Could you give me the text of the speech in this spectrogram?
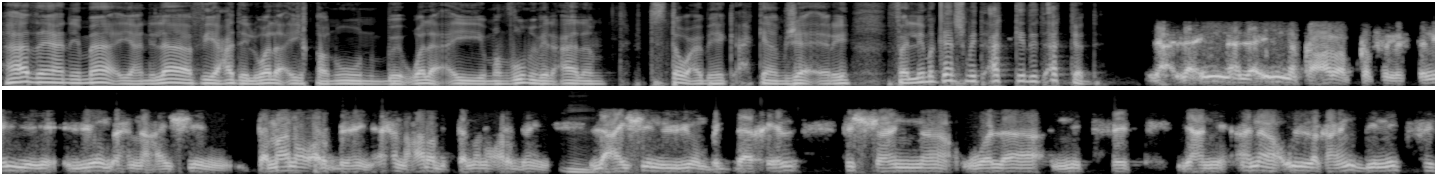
هذا يعني ما يعني لا في عدل ولا أي قانون ولا أي منظومة بالعالم تستوعب هيك أحكام جائرة. فاللي ما كانش متأكد اتاكد لا لإن لأن كعرب كفلسطينية اليوم إحنا عايشين 48 إحنا عرب ال 48 اللي عايشين اليوم بالداخل فيش عنا ولا نتفه يعني أنا أقول لك عندي نتفه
